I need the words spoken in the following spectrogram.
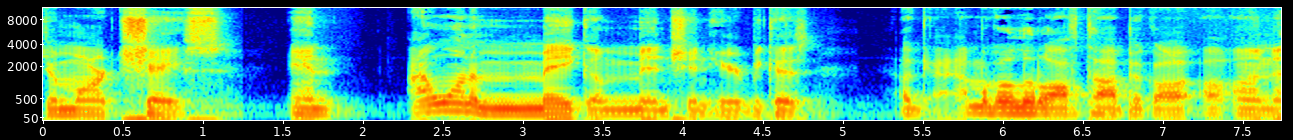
Ja'Marr Chase. And I want to make a mention here because I'm going to go a little off topic on, on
